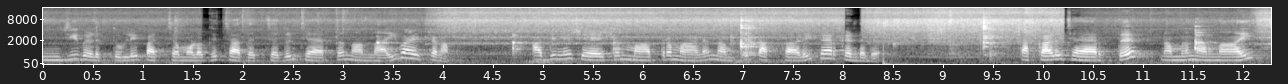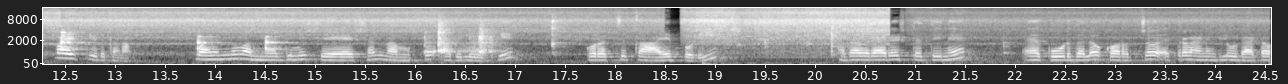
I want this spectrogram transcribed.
ഇഞ്ചി വെളുത്തുള്ളി പച്ചമുളക് ചതച്ചതും ചേർത്ത് നന്നായി വഴറ്റണം. അതിന് ശേഷം മാത്രമാണ് നമുക്ക് തക്കാളി ചേർക്കേണ്ടത്. തക്കാളി ചേർത്ത് നമ്മൾ നന്നായി വഴറ്റിയെടുക്കണം. വഴന്നു വന്നതിന് ശേഷം നമുക്ക് അതിലേക്ക് കുറച്ച് കായപ്പൊടി. അത് അവരവരുടെ ഇഷ്ടത്തിന് കൂടുതലോ കുറച്ചോ എത്ര വേണമെങ്കിലും ഇടാട്ടോ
